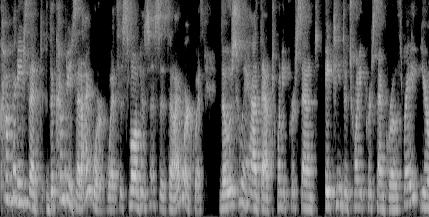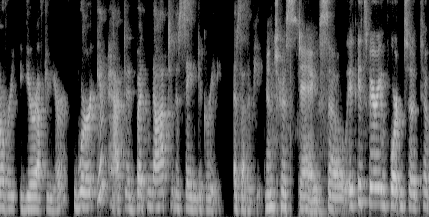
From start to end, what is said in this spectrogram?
companies that the companies that I work with, the small businesses that I work with, those who had that 20%, 18 to 20% growth rate year over year after year were impacted, but not to the same degree as other people. Interesting. So it, it's very important to, to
